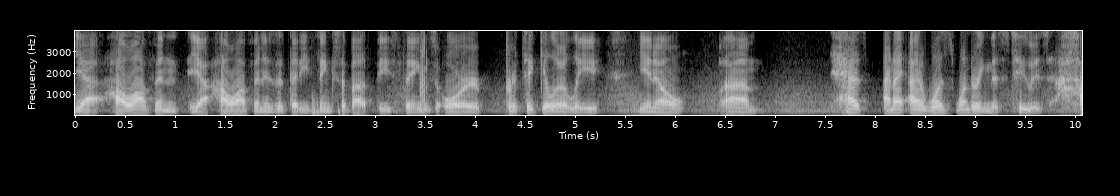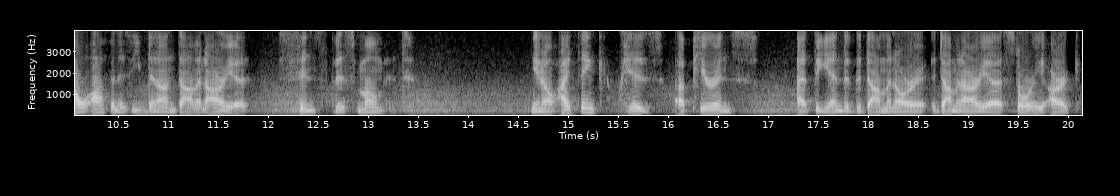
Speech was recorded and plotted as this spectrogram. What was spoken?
Yeah. How often? Yeah. How often is it that he thinks about these things, or particularly, you know, um, has and I, I was wondering this too is how often has he been on Dominaria since this moment? You know, I think his appearance at the end of the Dominaria, story arc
